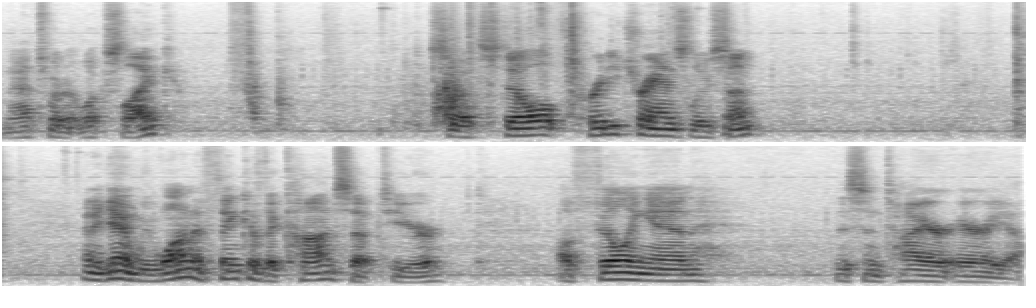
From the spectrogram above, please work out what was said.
And that's what it looks like. So it's still pretty translucent. And again, we want to think of the concept here of filling in this entire area.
